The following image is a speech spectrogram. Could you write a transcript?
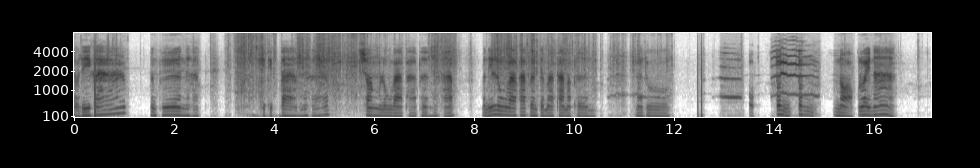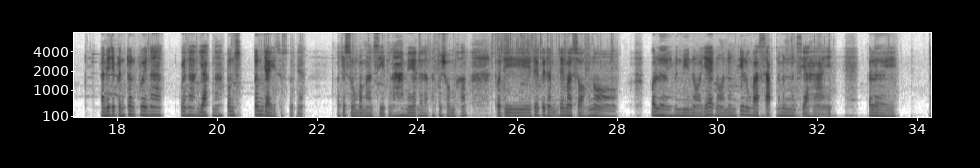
สวัสดีครับ เพื่อนๆนะครับที่ติดตามนะครับ ช่องลุงวาพาเพลินนะครับ วันนี้ลุงวาพาเพลินจะมาพามาเพลิน มาดูอบต้นต้นหน่อกล้วยนาคอันนี้จะเป็นต้นกล้วยนาคกล้วยนาคยักษ์นะ ต้นต้นใหญ่สุดๆเนี่ยก็จะสูงประมาณ4-5เมตรเลยล่ะท่านผู้ชมครับพอดีได้ไปได้มาสองหน่อ ก็เลยมันมีหน่อแยกหน่อหนึ่งที่ลุงบาสับแล้วมันมันเสียหาย ก็เลยเ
